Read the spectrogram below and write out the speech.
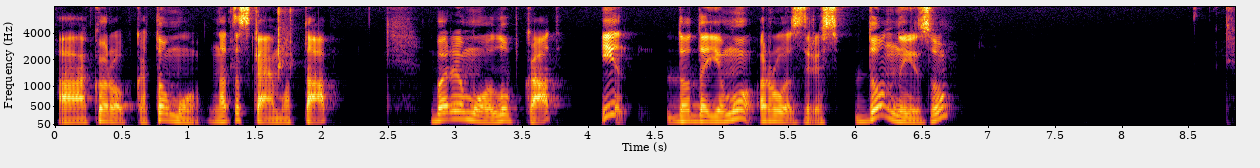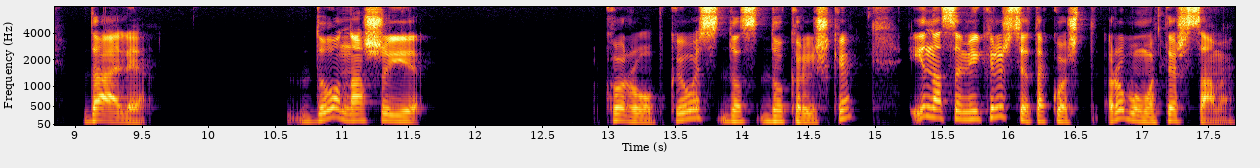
а, коробка. Тому натискаємо Tab, беремо лупкат і додаємо розріз донизу. Далі до нашої коробки, ось до, до кришки. І на самій кришці також робимо те ж саме.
